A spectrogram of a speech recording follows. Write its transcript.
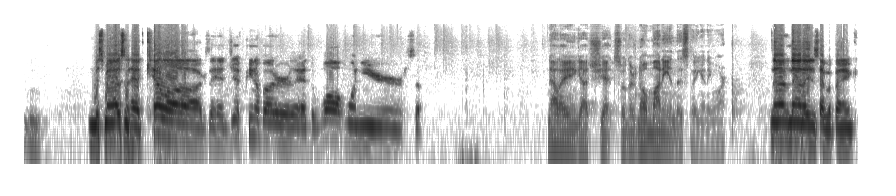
Hmm. Miss Madison had Kellogg's, they had Jif Peanut Butter, they had DeWalt one year. So now they ain't got shit, so there's no money in this thing anymore. now, now they just have a bank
